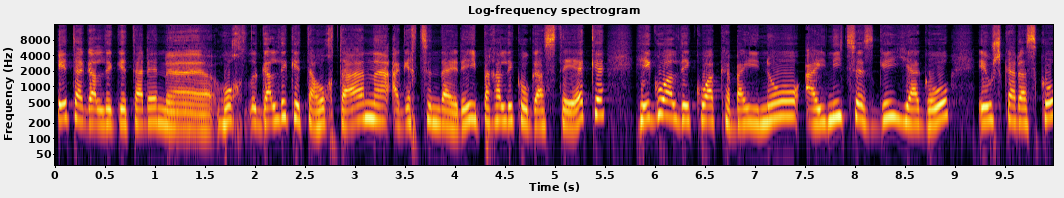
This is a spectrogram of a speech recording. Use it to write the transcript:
Eta galdeketaren uh, galdeketa hortan agertzen da ere iparaldeko gazteek hegoaldekoak baino hainitzez gehiago euskarazko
